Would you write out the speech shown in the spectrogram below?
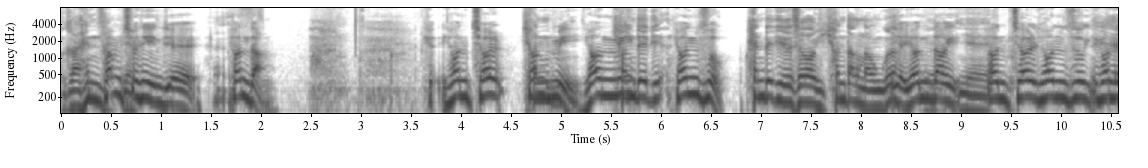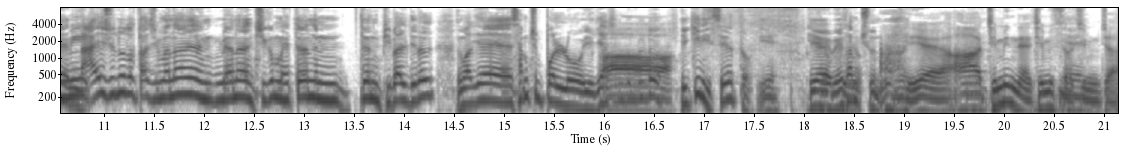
그러니까 헨델. 삼촌이 이제 현당. 현- 현철, 현미, 현미, 현대디- 현숙. 헨델에서 현당 나온 거야? 예, 현당, 예, 예. 현철, 이제 현미. 나이 순으로 따지면은 면은 지금 했던 했던 비발디를 음악의 삼촌뻘로 얘기하시는 아. 분들도 있긴 있어요 또. 예, 예 외삼촌. 아, 예. 아, 재밌네. 재밌어, 예. 진짜.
